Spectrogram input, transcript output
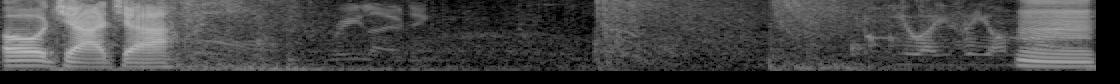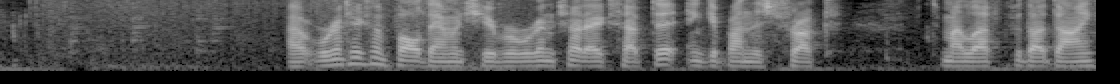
Oh, Ja Ja. Hmm. Uh, we're gonna take some fall damage here, but we're gonna try to accept it and get behind this truck to my left without dying.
